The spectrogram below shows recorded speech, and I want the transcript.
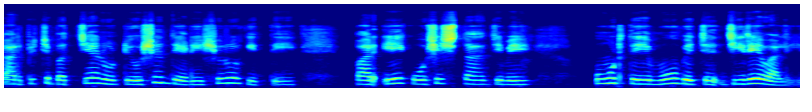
ਘਰ ਵਿੱਚ ਬੱਚਿਆਂ ਨੂੰ ਟਿਊਸ਼ਨ ਦੇਣੀ ਸ਼ੁਰੂ ਕੀਤੀ। ਪਰ ਇਹ ਕੋਸ਼ਿਸ਼ ਤਾਂ ਜਿਵੇਂ ਊਂਠ ਦੇ ਮੂੰਹ ਵਿੱਚ ਜੀਰੇ ਵਾਲੀ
